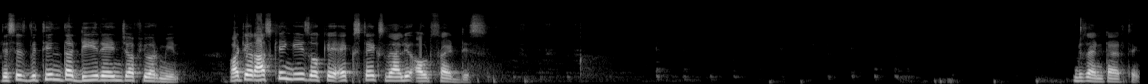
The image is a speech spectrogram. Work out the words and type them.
this is within the d range of your mean. What you are asking is okay x takes value outside this this entire thing.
